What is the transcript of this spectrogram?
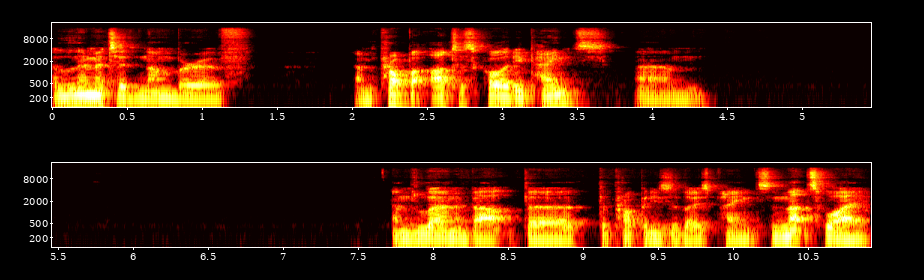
a limited number of um, proper artist quality paints um, and learn about the, the properties of those paints. And that's why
